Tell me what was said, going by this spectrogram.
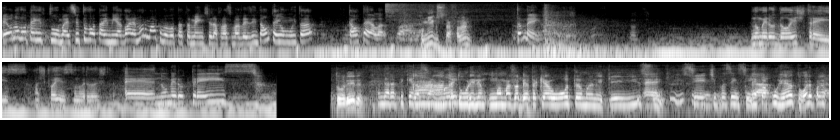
eu não votei em tu, mas se tu votar em mim agora, é normal que eu vou votar também em ti da próxima vez. Então tenho muita cautela. Comigo você tá falando? Também. Número 2, 3. Acho que foi isso, número 2, 3. É, número 3. Tua orelha? Quando eu era pequena, se a Caraca, mãe... tua orelha é uma mais aberta que a outra, mano. Que isso? É, se, tipo assim, se É a... papo reto, olha pra.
